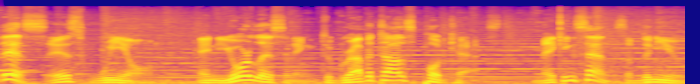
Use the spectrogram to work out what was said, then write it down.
This is WION, and you're listening to Gravitas Podcast, making sense of the news.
